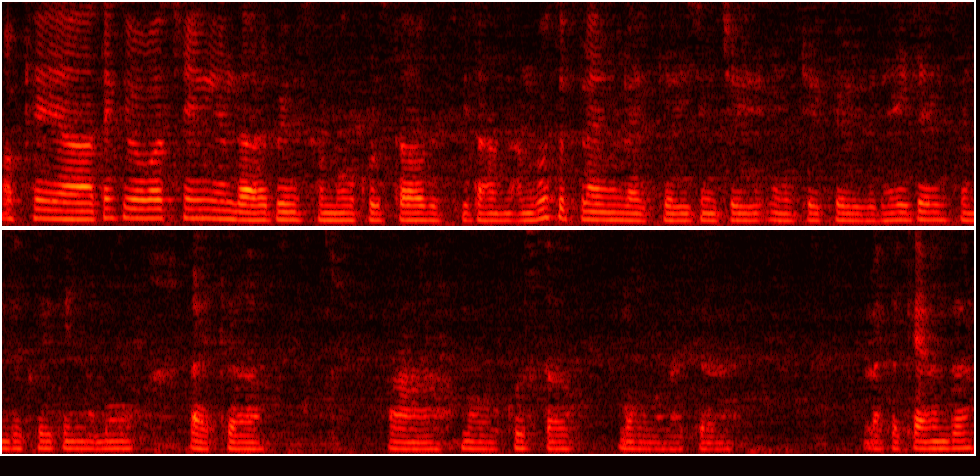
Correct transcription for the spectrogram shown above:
Okay uh, thank you for watching and I'll bring some more cool stuff with done. I'm going to plan like uh, using J, uh, jQuery with Ajax and creating a more like uh, uh, more cool stuff more like a like a calendar.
